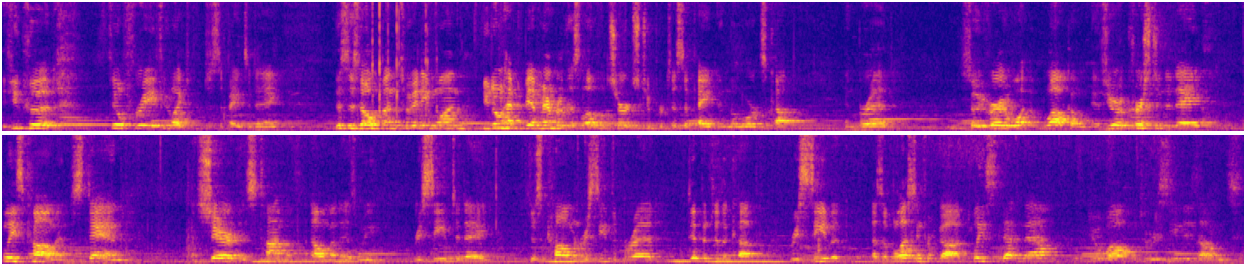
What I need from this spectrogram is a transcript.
If you could, feel free if you'd like to participate today. This is open to anyone. You don't have to be a member of this local church to participate in the Lord's Cup and bread. So you're very welcome. If you're a Christian today, please come and stand and share this time of element as we receive today. Just come and receive the bread, dip into the cup, receive it as a blessing from God. Please step now. You're welcome to receive these elements.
